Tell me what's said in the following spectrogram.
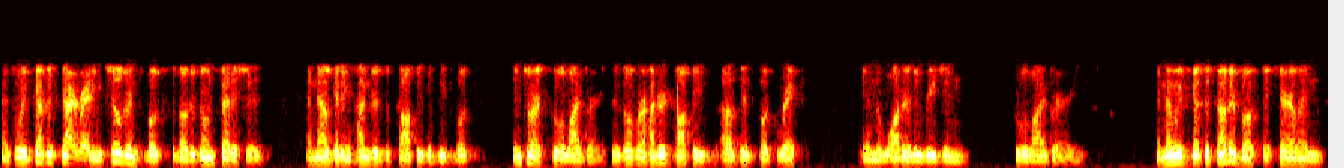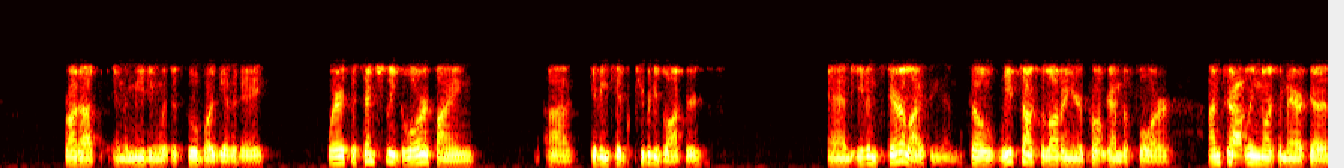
And so we've got this guy writing children's books about his own fetishes and now getting hundreds of copies of these books into our school libraries. There's over 100 copies of his book, Rick, in the Waterloo Region school libraries. And then we've got this other book that Carolyn brought up in the meeting with the school board the other day, where it's essentially glorifying uh, giving kids puberty blockers and even sterilizing them. So we've talked a lot on your program before. I'm traveling North America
